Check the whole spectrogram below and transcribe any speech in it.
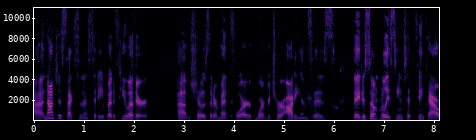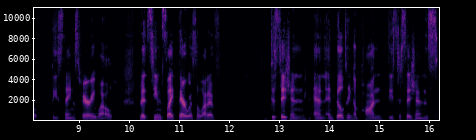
uh, not just Sex in the City, but a few other um, shows that are meant for more mature audiences. They just don't really seem to think out these things very well. but it seems like there was a lot of decision and and building upon these decisions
